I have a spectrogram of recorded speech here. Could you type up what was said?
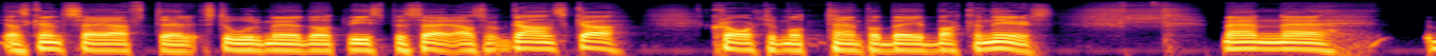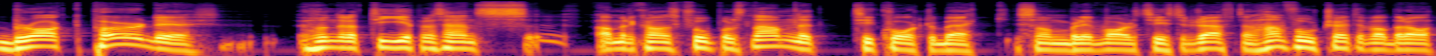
jag ska inte säga efter stor möda och ett visst besvär, alltså ganska klart emot Tampa Bay Buccaneers. Men eh, Brock Purdy 110% amerikansk fotbollsnamnet till quarterback som blev vald sist i draften. Han fortsätter vara bra.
